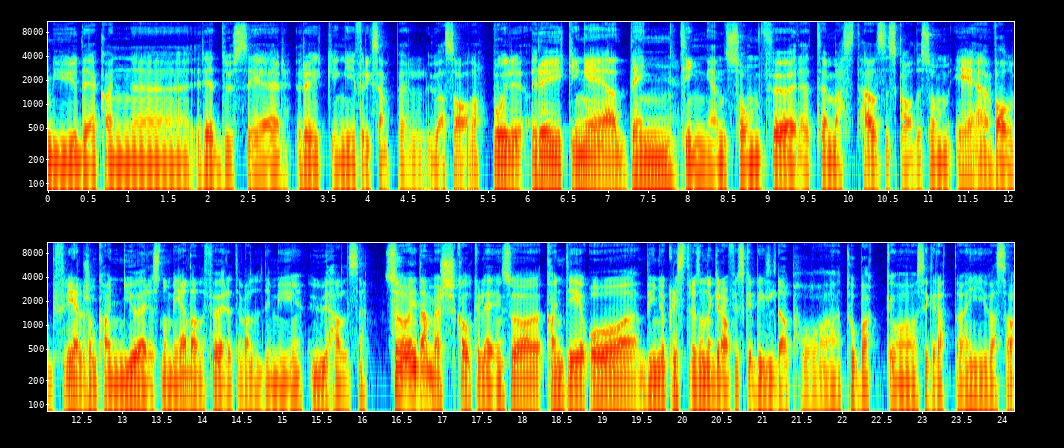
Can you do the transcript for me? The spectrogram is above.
mye det kan eh, redusere røyking i f.eks. USA. da. Hvor røyking er den tingen som fører til mest helseskade som er valgfri, eller som kan gjøres noe med. da. Det fører til veldig mye uhelse. Så i deres kalkulering så kan det å begynne å klistre sånne grafiske bilder på eh, tobakk og sigaretter i USA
